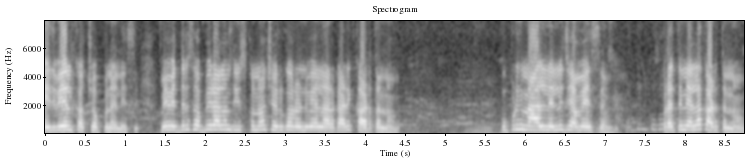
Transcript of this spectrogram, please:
ఐదు వేలు ఖర్చు చొప్పున అనేసి మేము ఇద్దరు సభ్యురాలను తీసుకున్నాం చెరుకో రెండు వేలన్నర కాడికి కడుతున్నాము ఇప్పుడు నాలుగు నెలలు జమ వేసాం ప్రతి నెల కడుతున్నాం.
